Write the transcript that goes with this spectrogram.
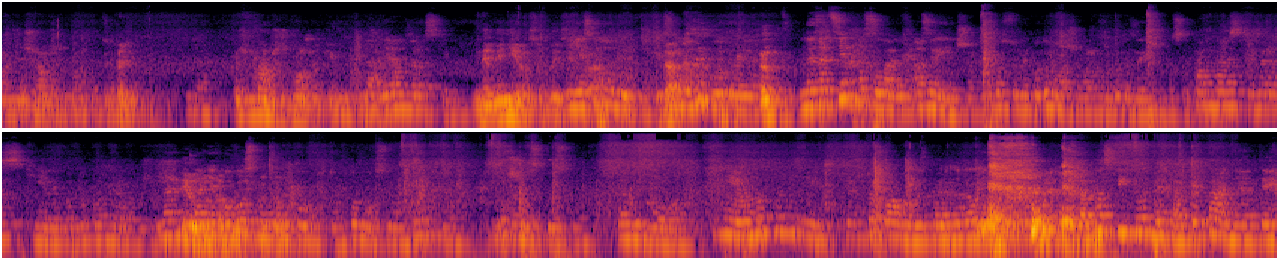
бачиш, нам же ж можна. Віталій, Да. кажу, нам же ж можна кинути. Да, я вам зараз скину. Не мені особисто. Я а- скину групу. Я Да. скину групу е, не за цим посиланням, а за іншим. Я просто не подумала, що можна зробити за іншим Там посиланням. Настя зараз скине, бо добавляла У вже. мене І питання по табличку восьмому пункту, по восьмому пункту, в списку. Там відмова. Ні, воно там є. Це ж добавили. Ви додали. У нас тільки там питання,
